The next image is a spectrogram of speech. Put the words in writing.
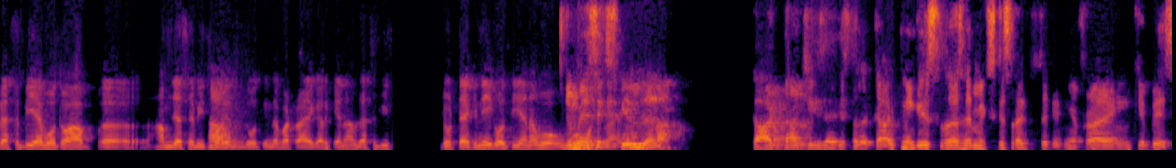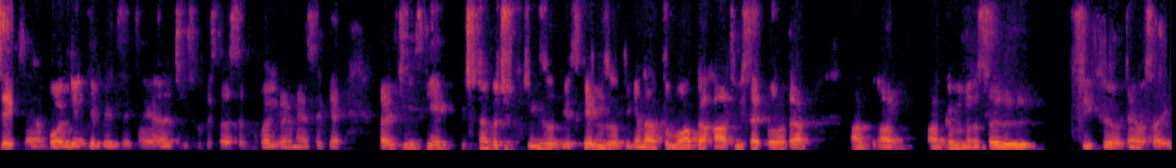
रेसिपी है वो तो आप हम जैसे भी थोड़े हाँ। दो तीन दफ़ा ट्राई करके ना रेसिपी जो टेक्निक होती है ना वो जो बेसिक स्किल्स है ना। काटना चीज़ है, किस तरह काटने की, किस तरह से मिक्स किस तरह से करनी है फ्राइंग के बेसिक्स हैं बॉइलिंग के बेसिक्स हैं, हर चीज़ को किस तरह से बॉइल करना है क्या हर चीज़ की एक कुछ ना कुछ चीज़ होती है स्किल्स होती है ना तो वो आपका हाथ भी सेट होता है, आप आप आपके मसल सीख रहे होते हैं, वो सारी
